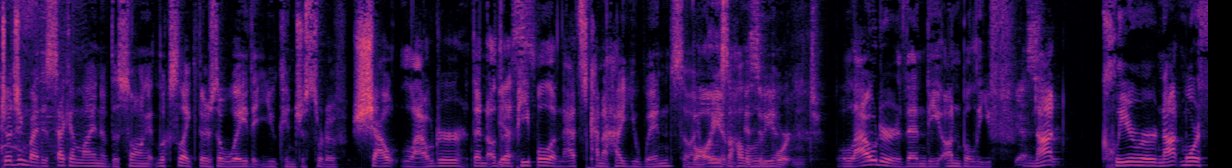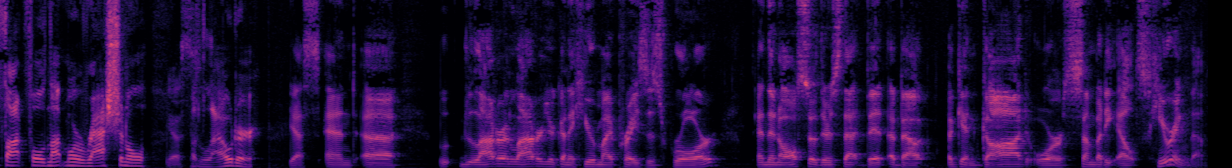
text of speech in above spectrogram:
Judging by the second line of the song, it looks like there's a way that you can just sort of shout louder than other Yes. people, and that's kind of how you win. So I Volume a is important. Louder than the unbelief. Yes, not you're- clearer, not more thoughtful, not more rational, Yes. but louder. Yes, and uh, l- louder and louder, you're going to hear my praises roar. And then also, there's that bit about again God or somebody else hearing them.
